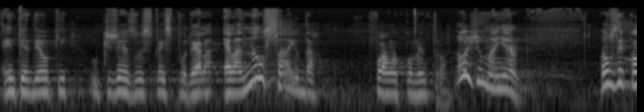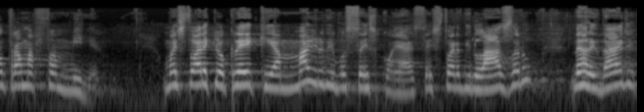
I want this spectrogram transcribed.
ela entendeu que, o que Jesus fez por ela. Ela não saiu da forma como entrou. Hoje de manhã, vamos encontrar uma família. Uma história que eu creio que a maioria de vocês conhece, a história de Lázaro. Na realidade,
